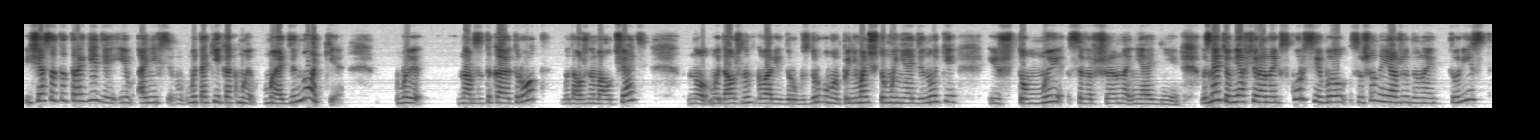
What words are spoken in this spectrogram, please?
И сейчас это трагедия, и они все, мы такие, как мы, мы одиноки, мы, нам затыкают рот, мы должны молчать, но мы должны говорить друг с другом и понимать, что мы не одиноки и что мы совершенно не одни. Вы знаете, у меня вчера на экскурсии был совершенно неожиданный турист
